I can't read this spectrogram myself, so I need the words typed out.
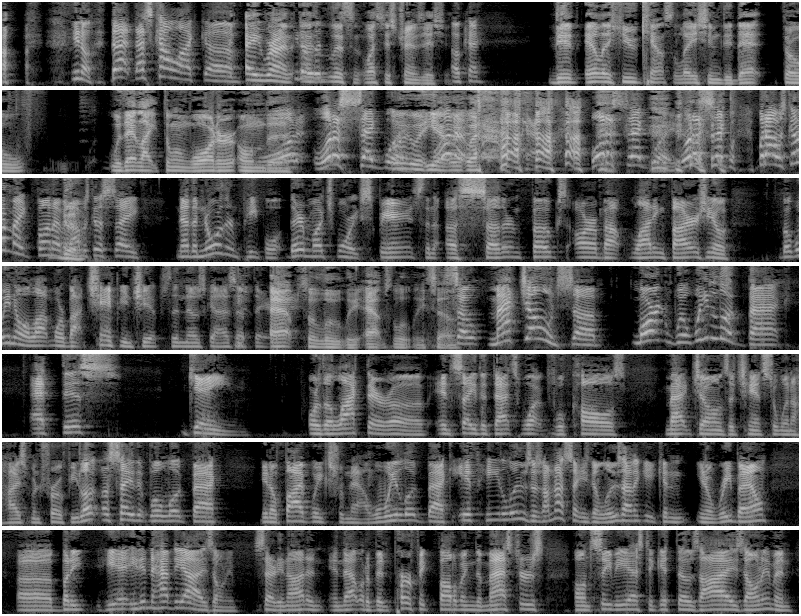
you know, that, that's kind of like, uh, Hey, Ryan, you know, uh, the, listen, watch this transition. Okay. Did LSU cancellation, did that throw was that like throwing water on the? What, what a segue! Wait, wait, yeah, what, a, what a segue! What a segue! But I was going to make fun of it. Good. I was going to say, now the northern people, they're much more experienced than us southern folks are about lighting fires. You know, but we know a lot more about championships than those guys up there. Absolutely, absolutely. So, so Mac Jones, uh, Martin, will we look back at this game or the lack thereof and say that that's what will cause? Mac Jones a chance to win a Heisman Trophy. Let, us say that we'll look back, you know, five weeks from now. Will we look back if he loses? I'm not saying he's going to lose. I think he can, you know, rebound. Uh, but he, he he didn't have the eyes on him Saturday night, and, and that would have been perfect following the Masters on CBS to get those eyes on him. And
